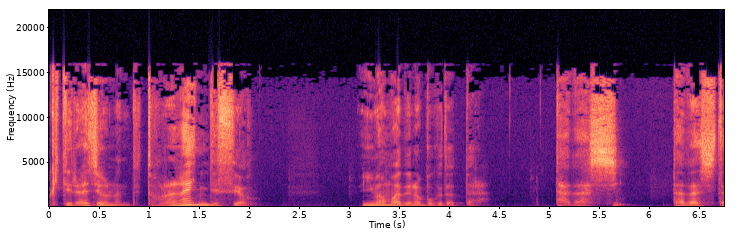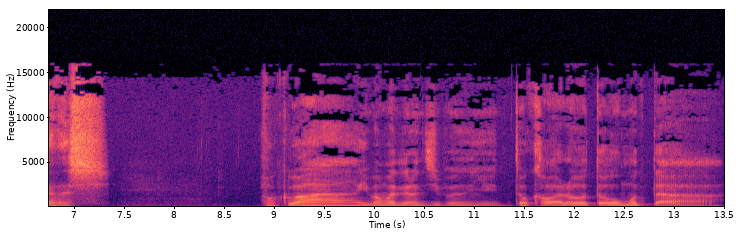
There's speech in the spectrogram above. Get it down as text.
起きてラジオなんて撮らないんですよ。今までの僕だったら。ただしただしただし。僕は今までの自分と変わろうと思った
